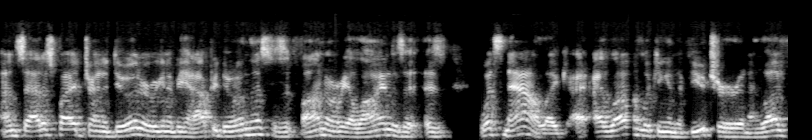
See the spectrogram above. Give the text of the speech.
unsatisfied trying to do it, or are we going to be happy doing this? Is it fun? Are we aligned? Is it is what's now? Like I, I love looking in the future and I love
